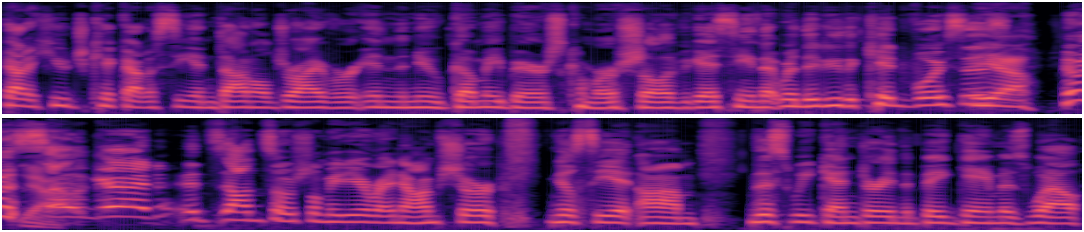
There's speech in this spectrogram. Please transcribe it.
Got a huge kick out of seeing Donald Driver in the new Gummy Bears commercial. Have you guys seen that where they do the kid voices? Yeah. It was Yeah. so good. It's on social media right now. I'm sure you'll see it um, this weekend during the big game as well.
